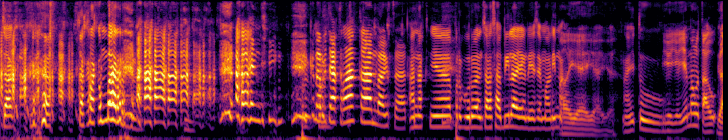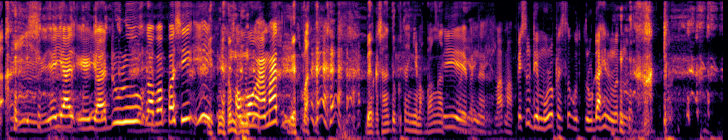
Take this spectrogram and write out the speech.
cakra cakra kembar anjing. Kenapa cakrakan bangsat? anaknya perguruan salsabila yang di SMA 5 Oh iya iya iya. nah itu Iya iya iya emang lu tahu. Enggak. Hmm, iya iya iya dulu nggak apa-apa sih ih sombong amat biar biar ke sana tuh kita nyimak banget. Iya benar Maaf maaf. Pis lu dia mulu, pis lu ludahin mulut lu.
